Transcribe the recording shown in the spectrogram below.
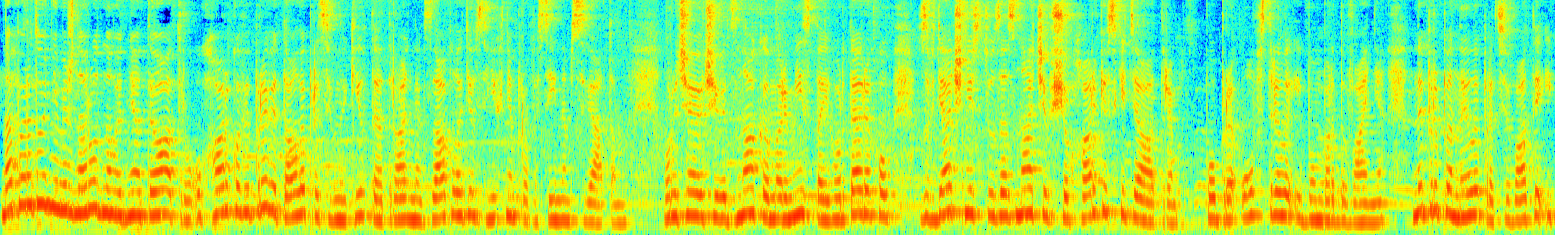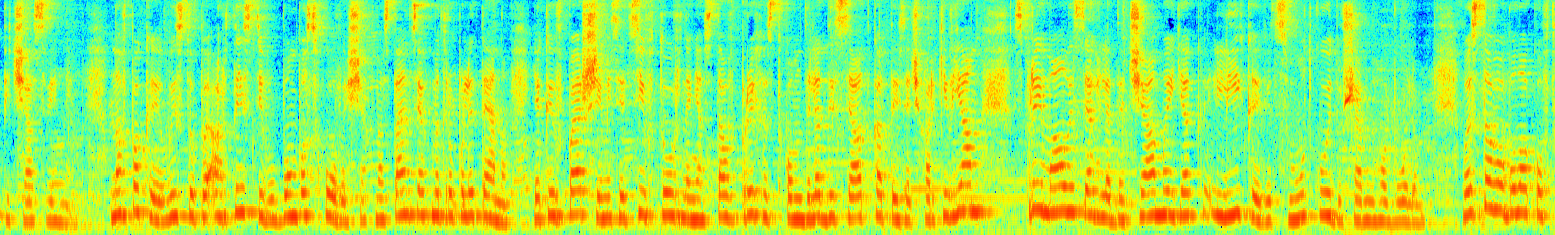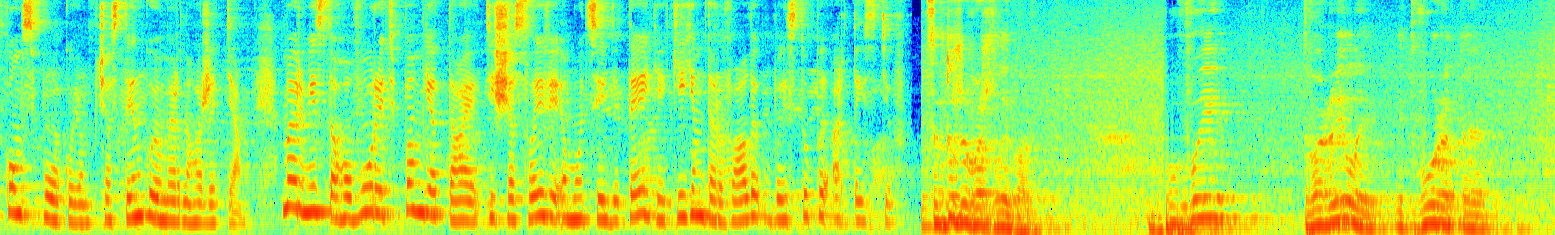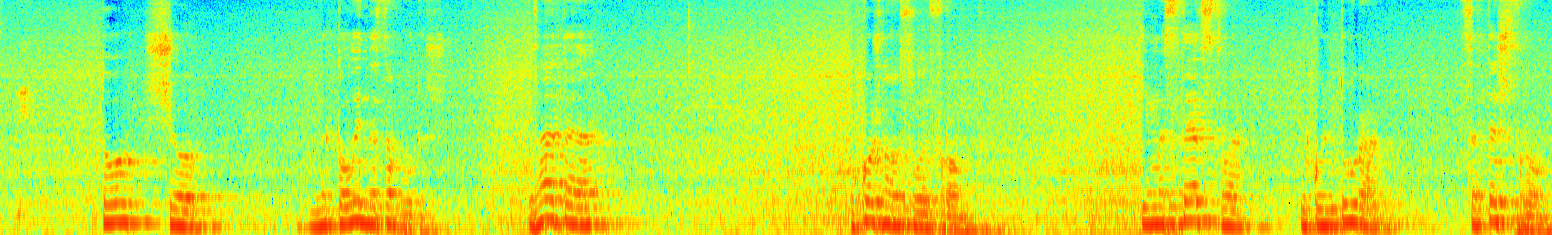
Напередодні міжнародного дня театру у Харкові привітали працівників театральних закладів з їхнім професійним святом. Вручаючи відзнаки, мер міста Ігор Терехов з вдячністю зазначив, що харківські театри, попри обстріли і бомбардування, не припинили працювати і під час війни. Навпаки, виступи артистів у бомбосховищах на станціях метрополітену, який в перші місяці вторгнення став прихистком для десятка тисяч харків'ян, сприймалися глядачами як ліки від смутку і душевного болю. Вистава була ковтком спокою, частинкою мирного життя. Мер міста говорить, пам'ятає ті щасливі емоції дітей, які їм дарували виступи артистів. Це дуже важливо, бо ви творили і творите то, що ніколи не забудеш. Знаєте, у кожного свій фронт. І мистецтво, і культура це теж фронт.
